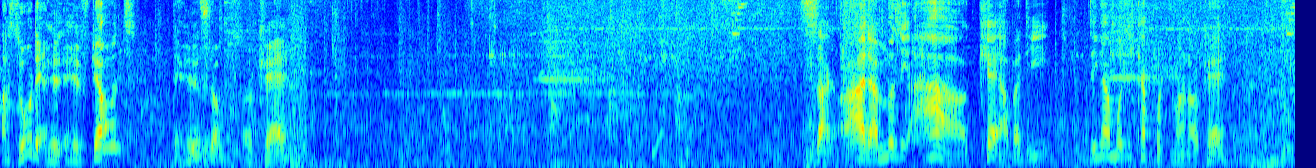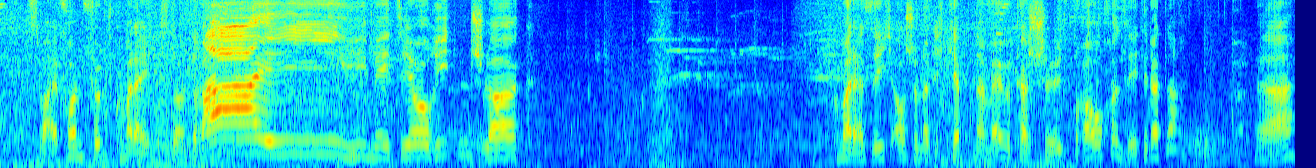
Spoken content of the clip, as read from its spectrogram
Ach so, der hil- hilft der uns? Der hilft uns. Okay. Zack. Ah, da muss ich... Ah, okay. Aber die Dinger muss ich kaputt machen, okay? Zwei von fünf. Guck mal, da hinten ist noch drei. Meteoritenschlag. Mal, da sehe ich auch schon, dass ich Captain America Schild brauche. Seht ihr das da? Ja.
